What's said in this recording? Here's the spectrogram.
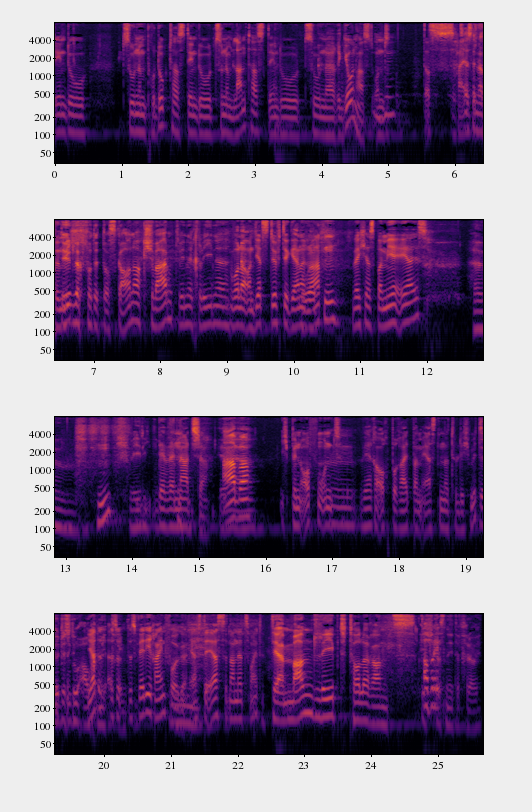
den du zu einem Produkt hast, den du zu einem Land hast, den du zu einer Region hast. Und das Jetzt heißt hat er für natürlich mich... von der Toskana geschwärmt, wie eine kleine... Voilà, und jetzt dürft ihr gerne Gut. raten, welches bei mir eher ist. Schwierig. Der Vernaccia. Ja, Aber ich bin offen und wäre auch bereit, beim ersten natürlich mitzutrinken. Würdest du auch Ja, das, also das wäre die Reihenfolge. Erst der erste, dann der zweite. Der Mann lebt Toleranz. Ist Aber- das nicht eine Freude?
